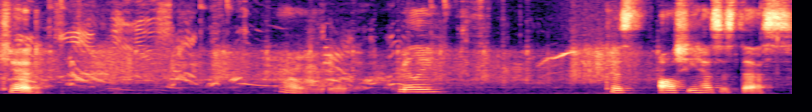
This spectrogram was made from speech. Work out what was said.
kid. Oh, Lord. Really? Because all she has is this.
